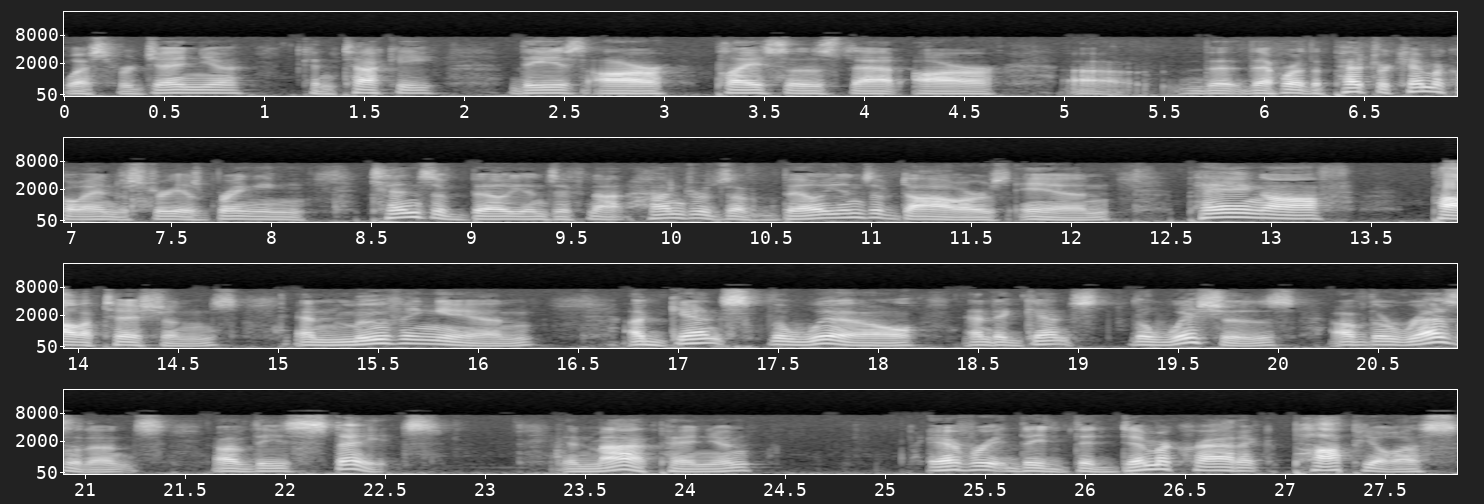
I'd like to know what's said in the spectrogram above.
West Virginia, Kentucky, these are places that are uh, the, the, where the petrochemical industry is bringing tens of billions, if not hundreds of billions of dollars in, paying off politicians and moving in against the will and against the wishes of the residents of these states. In my opinion, every the, the Democratic populace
